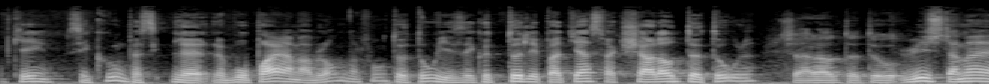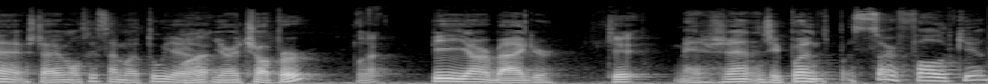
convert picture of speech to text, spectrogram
OK, c'est cool parce que le, le beau-père à ma blonde, dans le fond, Toto, ils écoutent tous les podcasts. Fait que shout out Toto. Là. Shout out Toto. Lui, justement, je t'avais montré sa moto. Il y a, Ouais. il y a un chopper, Ouais. puis il y a un bagger. OK. Mais j'ai pas. une- C'est un Falcon?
